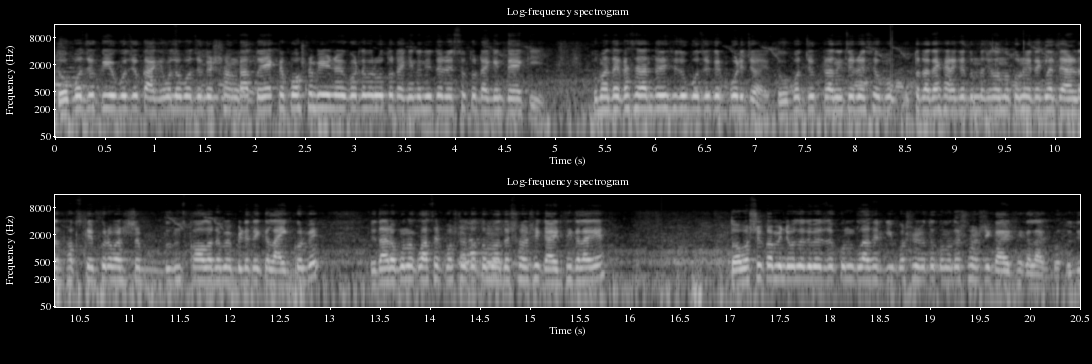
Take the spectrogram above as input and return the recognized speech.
তো উপযোগ কি উপযোগ কাকে বলে উপযোগের সংখ্যা তো একটা প্রশ্ন বিভিন্ন করতে পারবে উত্তরটা কিন্তু নিচে রয়েছে, উত্তরটা কিন্তু একই। তোমাদের কাছে জানতে চাইছি যে উপযোগের পরিচয়। তো উপযোগটা নিচে রয়েছে উত্তরটা দেখার আগে তোমরা চ্যানেল নতুন হয়ে থাকলে চ্যানেলটা সাবস্ক্রাইব করে, পাশে কল হবে ভিডিও থেকে লাইক করবে। যদি আরও কোনো ক্লাসের প্রশ্ন তো তোমাদের সরাসরি গাইড থেকে লাগে। তো অবশ্যই কমেন্টে বলে দেবে যে কোন ক্লাসের কি প্রশ্ন তো তোমাদের সরাসরি গাইড থেকে লাগবে। যদি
